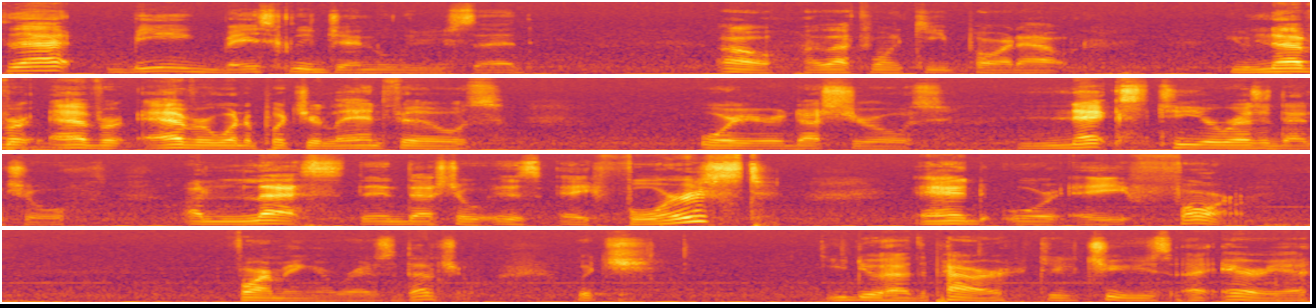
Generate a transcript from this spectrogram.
that being basically generally said, oh, I left one key part out. You never, ever, ever want to put your landfills or your industrials next to your residential unless the industrial is a forest and or a farm farming or residential which you do have the power to choose an area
